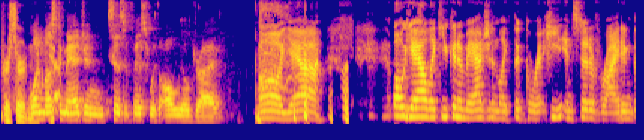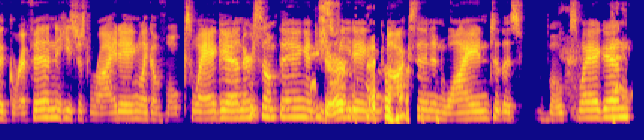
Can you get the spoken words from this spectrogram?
for certain. One must yeah. imagine Sisyphus with all-wheel drive. Oh yeah. oh yeah, like you can imagine like the gri- he instead of riding the griffin, he's just riding like a Volkswagen or something and he's sure. feeding oxen and wine to this Volkswagen.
